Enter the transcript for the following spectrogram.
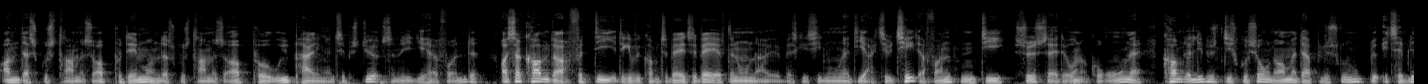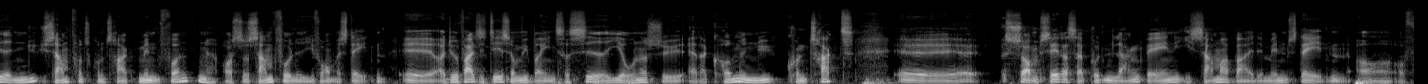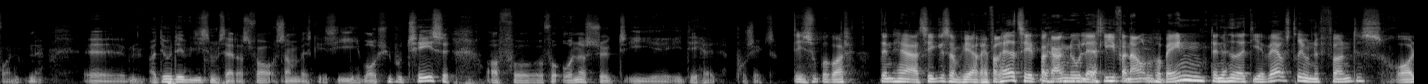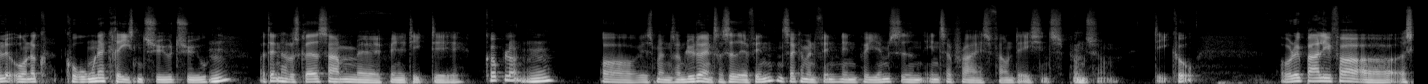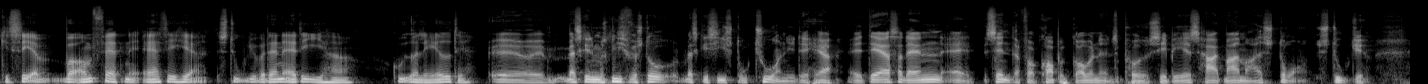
om der skulle strammes op på dem, om der skulle strammes op på udpegningerne til bestyrelserne i de her fonde. Og så kom der, fordi, det kan vi komme tilbage til efter nogle, hvad skal jeg sige, nogle af de aktiviteter, fonden de søsatte under corona, kom der lige pludselig en diskussion om, at der blev, blev etableret en ny samfundskontrakt mellem fondene og så samfundet i form af staten. Øh, og det var faktisk det, som vi var interesseret i at undersøge. Er der kommet en ny kontrakt, øh, som sætter sig på den lange bane i samarbejde mellem staten og, og fondene. Øh, og det var det, vi ligesom satte os for, som hvad skal jeg sige, vores hypotese at få, få undersøgt i, i det her projekt. Det er super godt. Den her artikel, som vi har refereret til et par ja. gange nu, lad os lige få navnet på banen. Den ja. hedder De erhvervsdrivende fondes rolle under coronakrisen 2020. Mm. Og den har du skrevet sammen med Benedikte Kublund. Mm. Og hvis man som lytter er interesseret i at finde den, så kan man finde den inde på hjemmesiden enterprisefoundations.dk. Og vil du ikke bare lige for at, at skitsere, hvor omfattende er det her studie? Hvordan er det, I har gået ud og lavet det? Øh, man skal måske lige forstå, hvad skal jeg sige, strukturen i det her. Øh, det er sådan, at Center for Corporate Governance på CBS har et meget, meget stort studie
